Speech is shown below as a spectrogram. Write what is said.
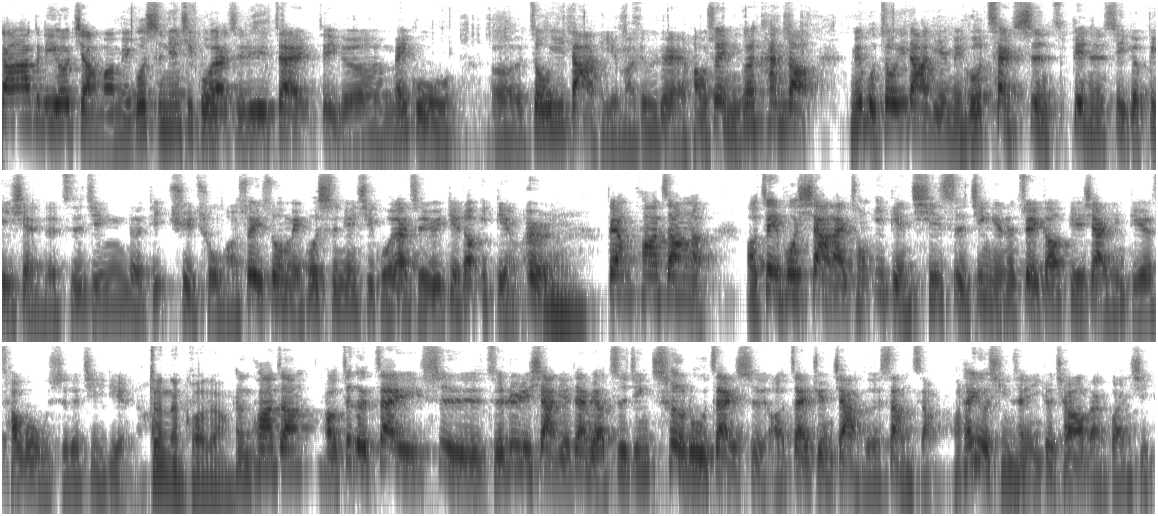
刚刚阿格里有讲嘛，美国十年期国债殖利率在这个美股呃周一大跌嘛，对不对？好，所以你会看到美股周一大跌，美国债市变成是一个避险的资金的去处啊，所以说美国十年期国债殖利率跌到一点二，非常夸张了。哦，这一波下来，从一点七四今年的最高跌下，已经跌了超过五十个基点了，真的很夸张，很夸张。好，这个债市殖利率下跌，代表资金撤入债市，啊，债券价格上涨，好，它又形成一个跷跷板关系。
